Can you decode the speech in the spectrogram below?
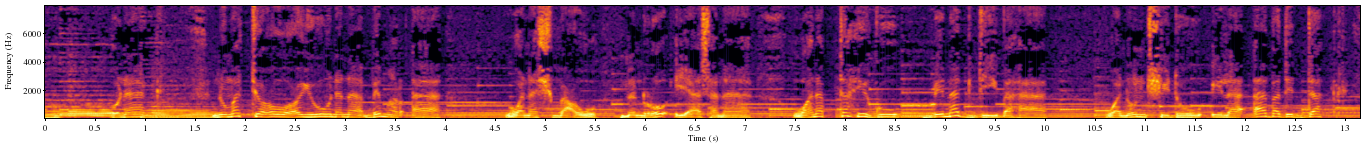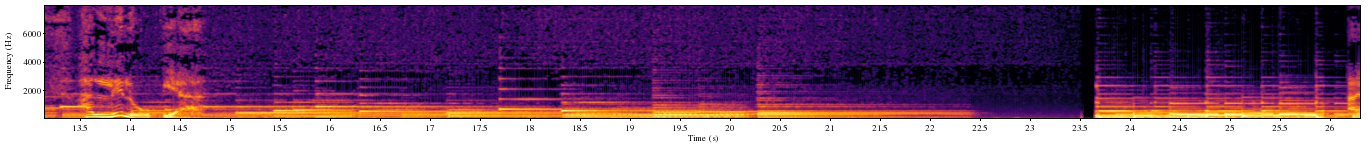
هناك نمتع عيوننا بمراه ونشبع من رؤيا سناه ونبتهج بمجد بهاء وننشد إلى أبد الدهر. هللوا يا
